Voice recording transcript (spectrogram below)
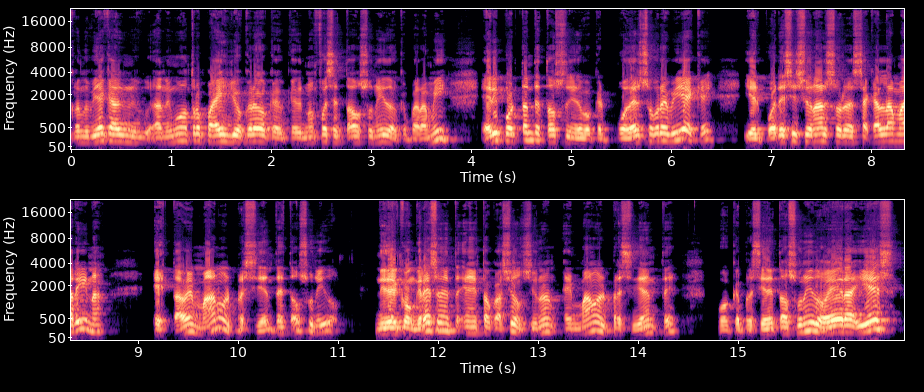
cuando viajé a, ningún otro país, yo creo que, que, no fuese Estados Unidos, que para mí era importante Estados Unidos, porque el poder sobre Vieques y el poder decisional sobre sacar la Marina estaba en manos del presidente de Estados Unidos ni del Congreso en esta, ocasión, sino en, manos del presidente, porque el presidente de Estados Unidos era y es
